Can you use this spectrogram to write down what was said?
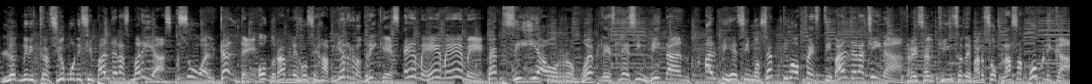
La Administración Municipal de Las Marías, su alcalde, Honorable José Javier Rodríguez, MMM, Pepsi y Ahorro Muebles les invitan al 27 Festival de la China, 3 al 15 de marzo, Plaza Pública,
